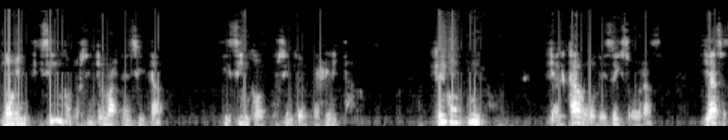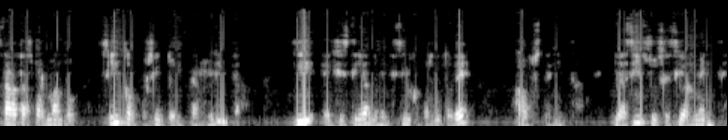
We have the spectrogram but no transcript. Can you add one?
95% de martensita y 5% de perlita. ¿Qué concluyo? Que al cabo de 6 horas ya se estaba transformando 5% de perlita y existía 95% de austenita. Y así sucesivamente.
